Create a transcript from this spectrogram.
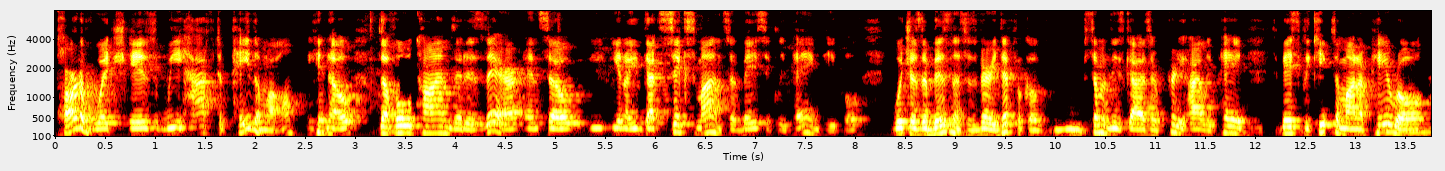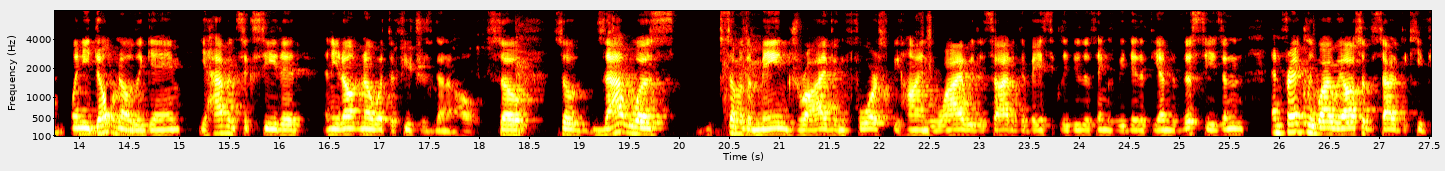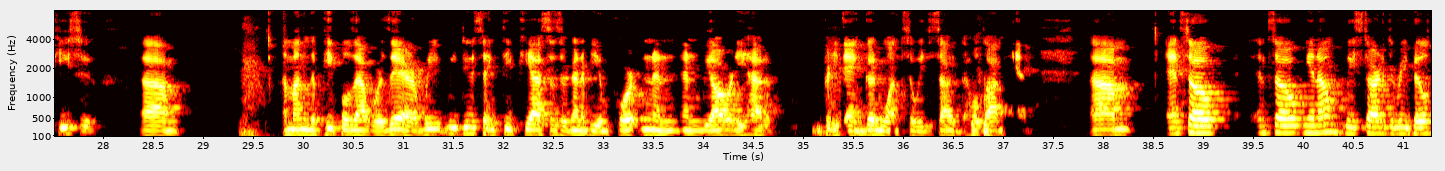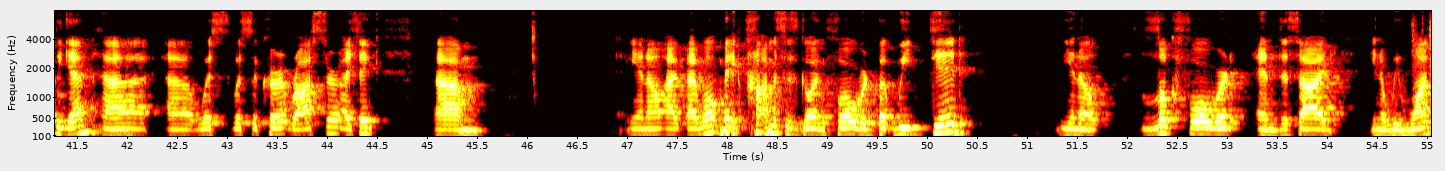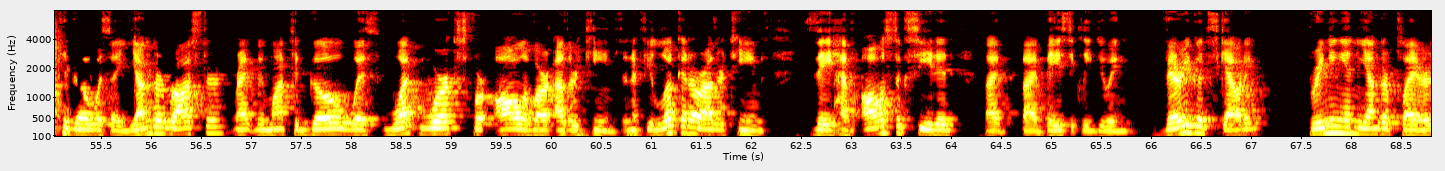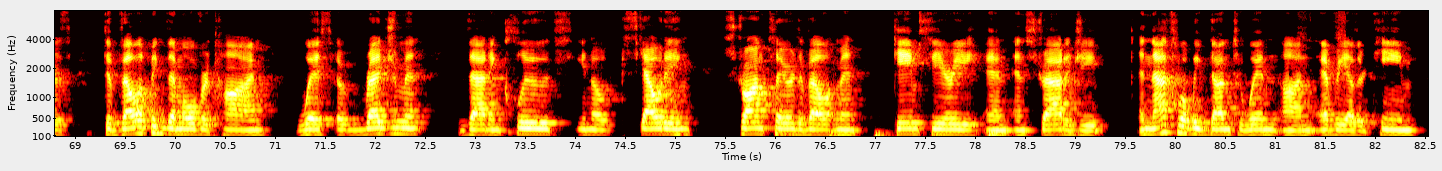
part of which is we have to pay them all, you know, the whole time that is there. And so, you know, you've got six months of basically paying people, which as a business is very difficult. Some of these guys are pretty highly paid to basically keep them on a payroll when you don't know the game, you haven't succeeded, and you don't know what the future is going to hold. So, so that was some of the main driving force behind why we decided to basically do the things we did at the end of this season, and frankly, why we also decided to keep Heesu. Um, among the people that were there. We we do think DPSs are going to be important, and and we already had a pretty dang good one, so we decided to hold on to him. Um, and so and so you know we started to rebuild again uh, uh, with with the current roster. I think. Um, you know, I, I won't make promises going forward, but we did, you know, look forward and decide you know, we want to go with a younger roster, right? We want to go with what works for all of our other teams. And if you look at our other teams, they have all succeeded by, by basically doing very good scouting, bringing in younger players, developing them over time with a regiment that includes, you know, scouting, strong player development, game theory, and, and strategy. And that's what we've done to win on every other team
